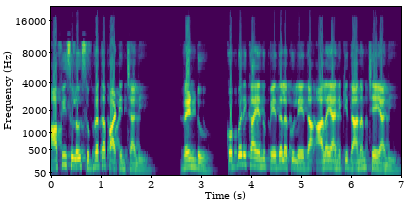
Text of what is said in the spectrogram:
ఆఫీసులో శుభ్రత పాటించాలి. రెండు కొబ్బరికాయను పేదలకు లేదా ఆలయానికి దానం చేయాలి.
